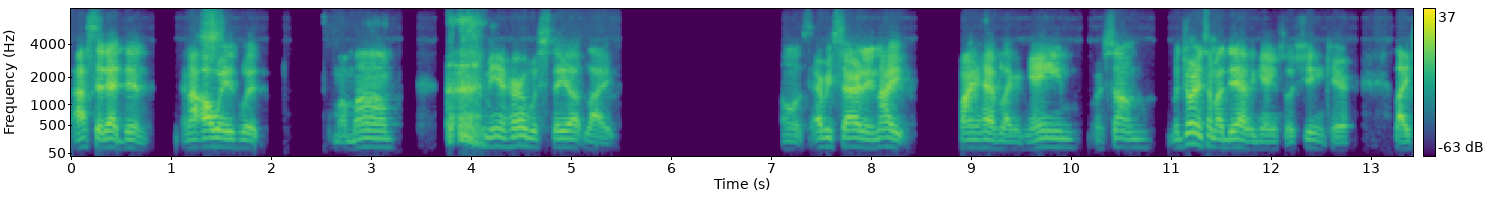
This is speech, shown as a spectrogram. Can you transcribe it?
I said that then. And I always would my mom, me and her would stay up like almost every Saturday night. If I didn't have like a game or something, majority of the time I did have a game, so she didn't care. Like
